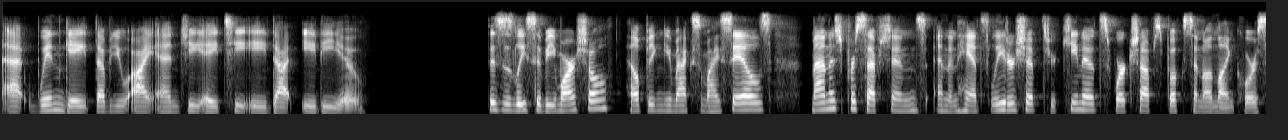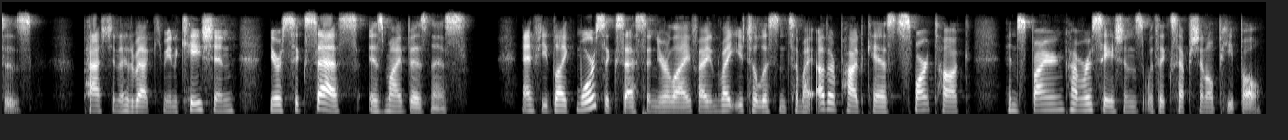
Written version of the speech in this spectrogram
at wingate, W-I-N-G-A-T-E dot edu. This is Lisa B. Marshall, helping you maximize sales, manage perceptions, and enhance leadership through keynotes, workshops, books, and online courses passionate about communication, your success is my business. And if you'd like more success in your life, I invite you to listen to my other podcast, Smart Talk Inspiring Conversations with Exceptional People.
